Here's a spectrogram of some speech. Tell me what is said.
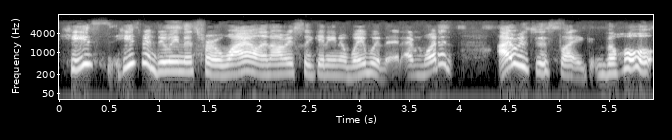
he's he's been doing this for a while and obviously getting away with it and what an I was just like the whole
